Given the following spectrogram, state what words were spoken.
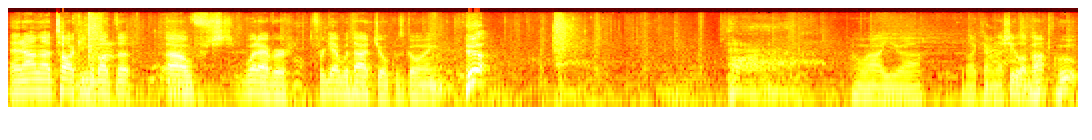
and I'm not talking about the oh whatever. Forget what that joke was going. Oh wow, you uh, you like having that shield up, huh? Ooh.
